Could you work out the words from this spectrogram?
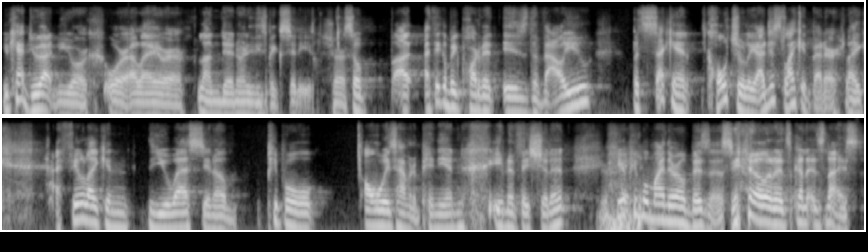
You can't do that in New York or LA or London or any of these big cities. Sure. So I, I think a big part of it is the value. But second, culturally, I just like it better. Like I feel like in the US, you know, people always have an opinion, even if they shouldn't. Right. Here, people mind their own business, you know, and it's kind of it's nice.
